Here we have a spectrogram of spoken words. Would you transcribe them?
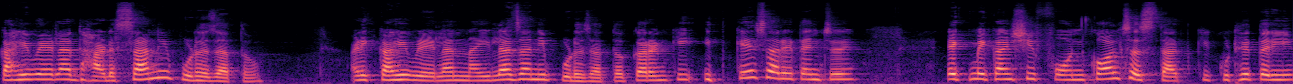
काही वेळेला धाडसाने पुढं जातं आणि काही वेळेला नाईलाजाने पुढं जातं. कारण की इतके सारे त्यांचे एकमेकांशी फोन कॉल्स असतात की कुठेतरी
